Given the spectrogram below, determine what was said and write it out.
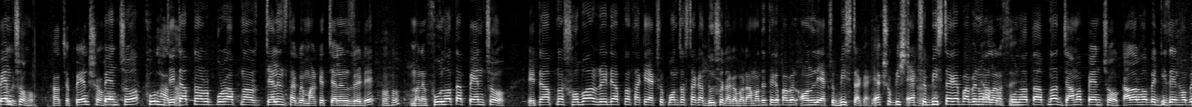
প্যান্ট সহ। আচ্ছা প্যান্ট সহ। প্যান্ট সহ ফুল হাতা। যেটা আপনার পুরো আপনার চ্যালেঞ্জ থাকবে মার্কেট চ্যালেঞ্জ রেডে মানে ফুল হাতা প্যান্ট সহ। এটা আপনার সবার রেডে আপনার থাকে একশো পঞ্চাশ টাকা দুইশো টাকা বাট আমাদের থেকে পাবেন অনলি একশো বিশ টাকায়। একশো বিশ একশো বিশ টাকায় পাবেন ফুল হাতা আপনার জামা প্যান্ট সহ। কালার হবে ডিজাইন হবে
